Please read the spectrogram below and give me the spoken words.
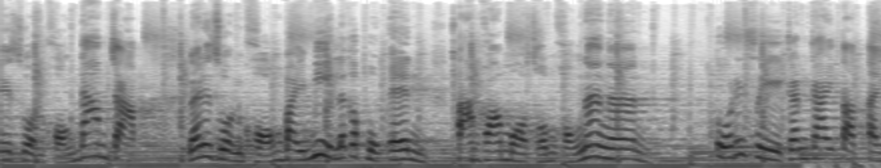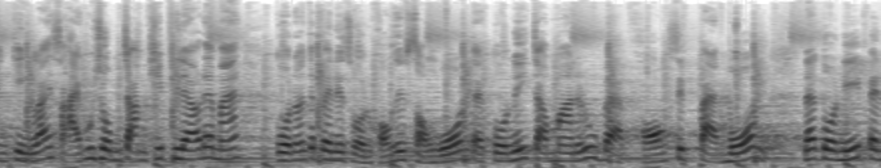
ในส่วนของด้ามจับ และในส่วนของใบมีดและกระปุกเอ็นตามความเหมาะสมของหน้างานตัวที่ 4 กันไกตัดแต่งกิ่งไร้สายผู้ชมจำคลิปที่แล้วได้ไหมตัวนั้นจะเป็นในส่วนของ 12 โวลต์แต่ตัวนี้จะมาในรูปแบบของ 18 โวลต์และตัวนี้เป็น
